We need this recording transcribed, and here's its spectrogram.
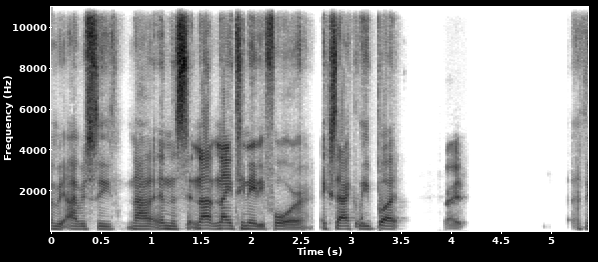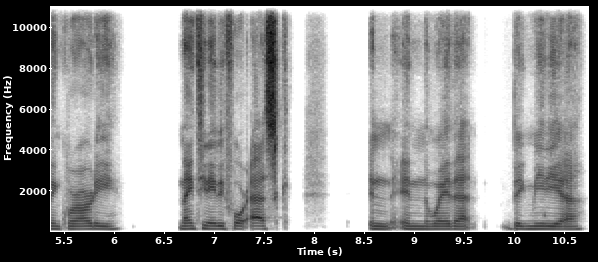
I mean, obviously not in this, not 1984 exactly, but right. I think we're already 1984 esque in in the way that big media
